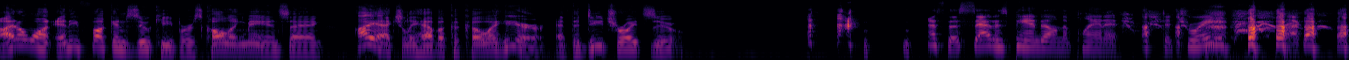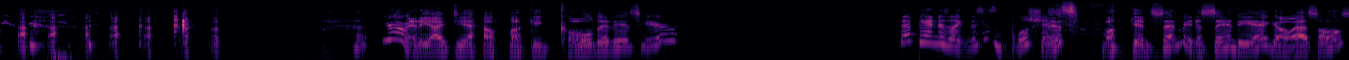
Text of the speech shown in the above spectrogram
I don't want any fucking zookeepers calling me and saying, I actually have a Kekoa here at the Detroit Zoo. That's the saddest panda on the planet. Detroit? You have any idea how fucking cold it is here? that panda's like, this is bullshit. This fucking send me to San Diego, assholes.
